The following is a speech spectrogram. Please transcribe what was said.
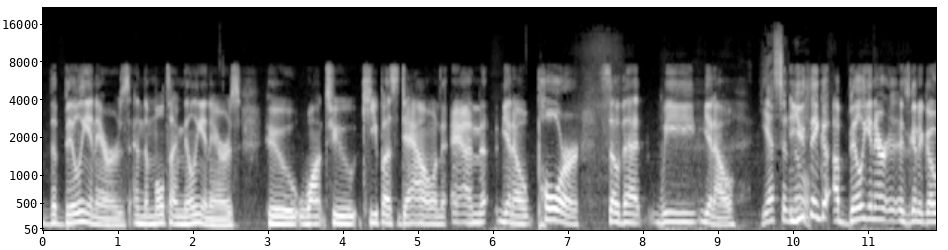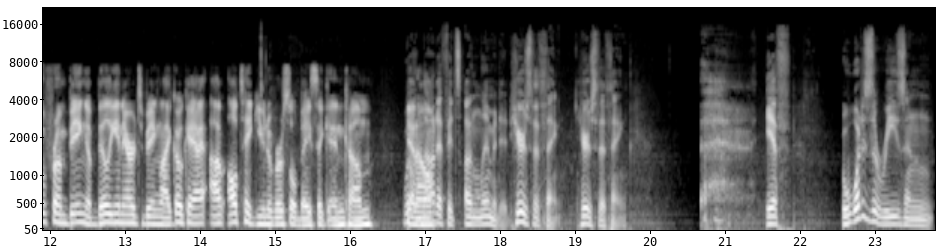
the billionaires and the multimillionaires who want to keep us down and you know poor so that we you know Yes and no. You think a billionaire is going to go from being a billionaire to being like, okay, I, I'll I'll take universal basic income? Well, you know, not if it's unlimited. Here's the thing. Here's the thing. If what is the reason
